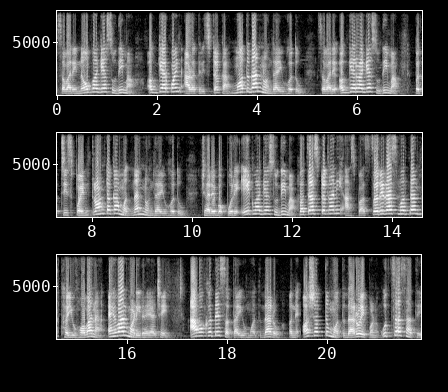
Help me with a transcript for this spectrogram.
સવારે નવ વાગ્યા સુધીમાં અગિયાર પોઈન્ટ આડત્રીસ ટકા મતદાન નોંધાયું હતું. સવારે અગિયાર વાગ્યા સુધીમાં પચીસ પોઈન્ટ ત્રણ ટકા મતદાન નોંધાયું હતું. જ્યારે બપોરે એક વાગ્યા સુધીમાં પચાસ ટકાની આસપાસ સરેરાશ મતદાન થયું હોવાના અહેવાલ મળી રહ્યા છે. આ વખતે સતાયુ મતદારો અને અશક્ત મતદારોએ પણ ઉત્સાહ સાથે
